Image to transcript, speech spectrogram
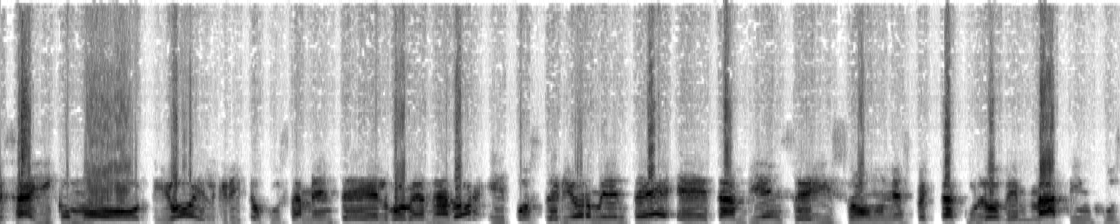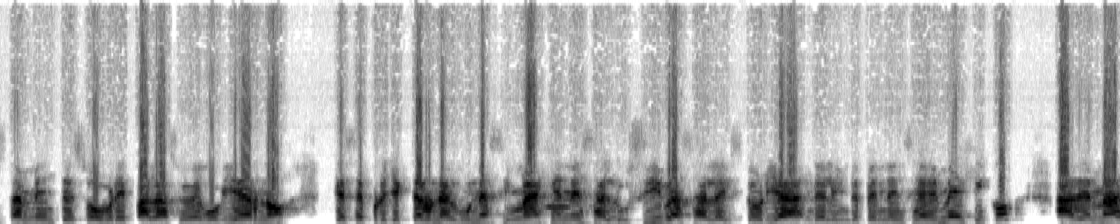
Pues ahí como dio el grito justamente el gobernador y posteriormente eh, también se hizo un espectáculo de mapping justamente sobre Palacio de Gobierno, que se proyectaron algunas imágenes alusivas a la historia de la independencia de México. Además,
